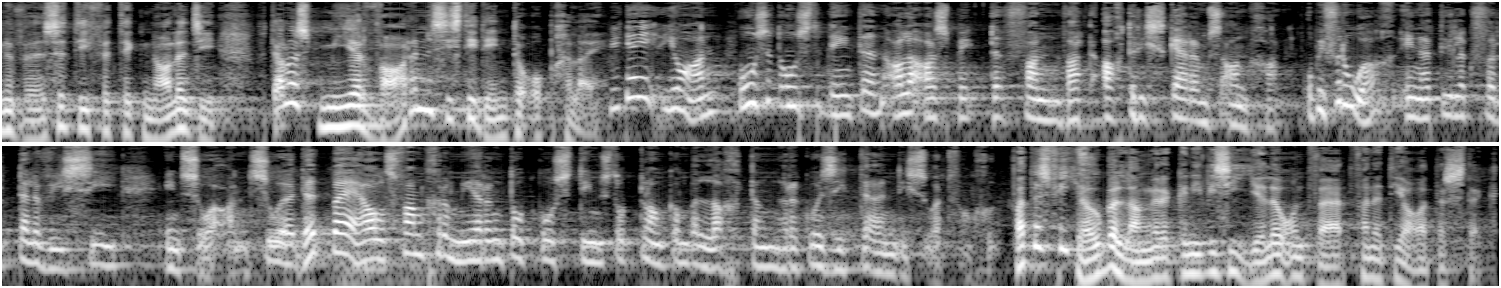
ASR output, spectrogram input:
University for Technology. Vertel ons meer, waarin is die studente opgelei? Weet jy Johan, ons het ons studente in alle aspekte van wat agter die skerms aangaan. Op die verhoog en natuurlik vir televisie en so aan. So dit behels van grimering tot kostuums tot klank en beligting, rekwisiete en die soort van goed. Wat is is vir jou belangrik in die visuele ontwerp van 'n teaterstuk?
